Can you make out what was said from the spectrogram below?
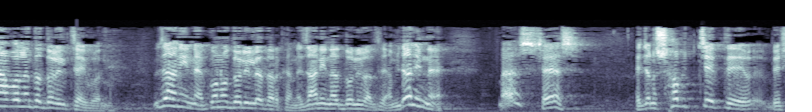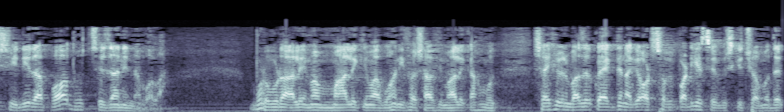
না বললেন তো দলিল চাইব না। জানি না, কোন দলিলের দরকার নেই। জানি না দলিল আছে, আমি জানি না। ব্যাস, শেষ। এই সবচেয়ে বেশি নিরাপদ হচ্ছে জানি না বলা। বড় বড় আলিম ইমাম মালিক, ইমাম হানিফা শাহি মালিক আহমদ। ইবিন বাজার কয়েকদিন আগে হোয়াটসঅ্যাপে পাঠিয়েছে, বেশ কিছু আমাদের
